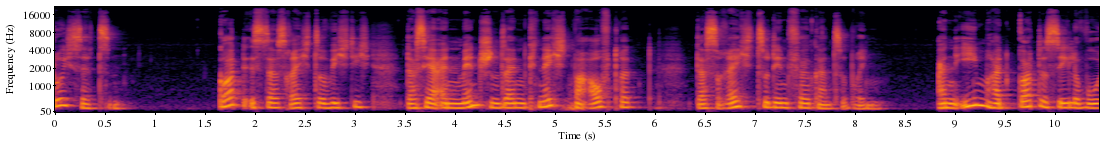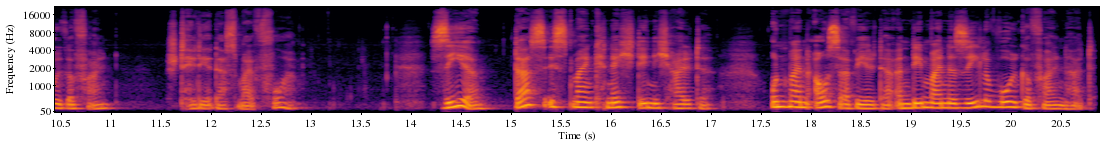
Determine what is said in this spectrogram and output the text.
durchsetzen? Gott ist das Recht so wichtig, dass er einen Menschen, seinen Knecht, beauftragt, das Recht zu den Völkern zu bringen. An ihm hat Gottes Seele wohlgefallen. Stell dir das mal vor. Siehe, das ist mein Knecht, den ich halte, und mein Auserwählter, an dem meine Seele wohlgefallen hat.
